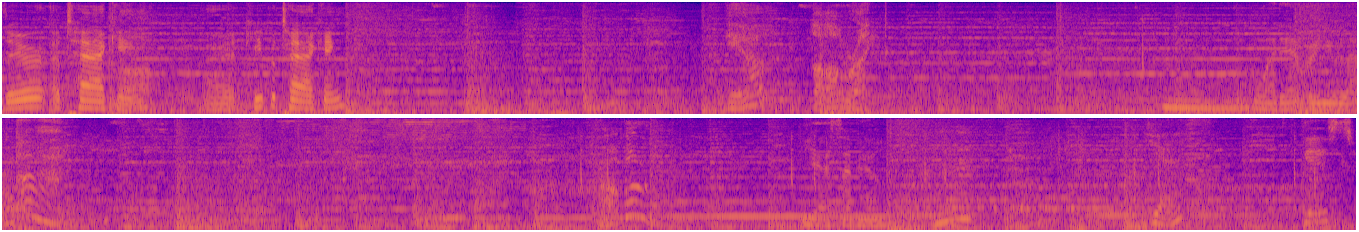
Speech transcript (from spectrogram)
They're attacking. Alright, keep attacking. Yeah? All right. Hmm, whatever you like. Ah, Yes? Yes.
